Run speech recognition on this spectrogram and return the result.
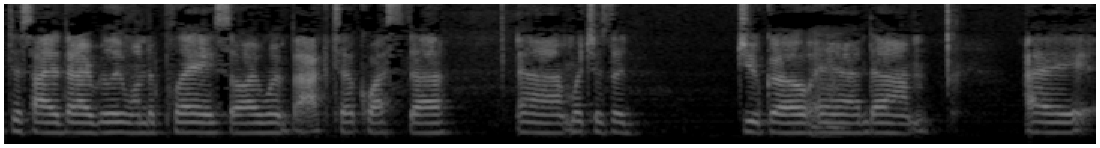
decided that I really wanted to play, so I went back to Cuesta, um, which is a JUCO, mm-hmm. and um, I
